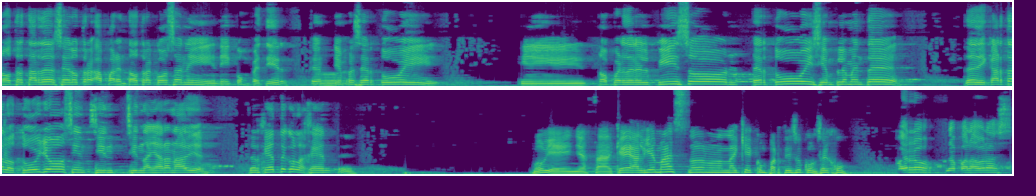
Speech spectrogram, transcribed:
no tratar de hacer otra aparentar otra cosa ni, ni competir, Ser- siempre ser tú y y no perder el piso, no- ser tú y simplemente dedicarte a lo tuyo sin, sin, sin dañar a nadie. Ser gente con la gente. Muy bien, ya está. ¿Qué? ¿Alguien más? No, no, no hay que compartir su consejo. Bueno, unas palabras.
